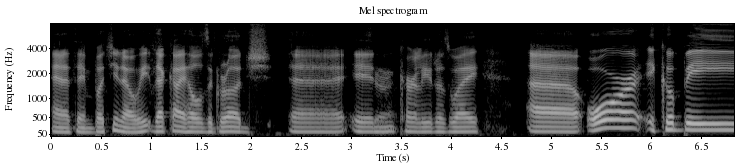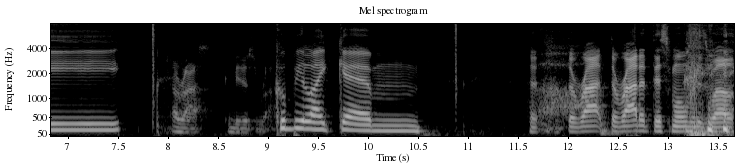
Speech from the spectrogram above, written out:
anything, but you know, he, that guy holds a grudge uh, in Carlito's way. Uh, or it could be A rat. Could be just a rat. could be like um The rat, the rat at this moment as well.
